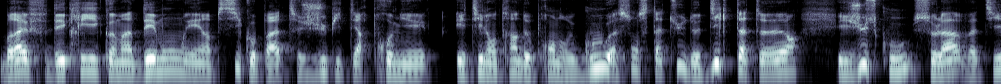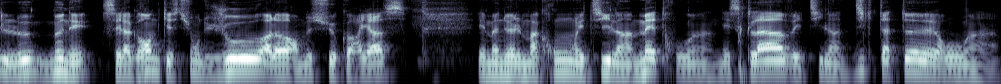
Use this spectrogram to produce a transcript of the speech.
Bref, décrit comme un démon et un psychopathe, Jupiter Ier est-il en train de prendre goût à son statut de dictateur Et jusqu'où cela va-t-il le mener? C'est la grande question du jour. Alors, monsieur Corias, Emmanuel Macron est-il un maître ou un esclave? Est-il un dictateur ou un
